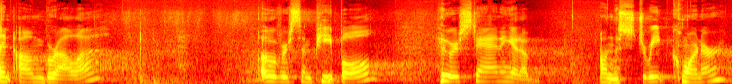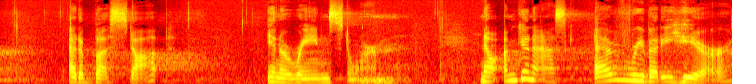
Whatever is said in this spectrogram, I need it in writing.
an umbrella over some people who are standing at a, on the street corner at a bus stop in a rainstorm. Now, I'm going to ask everybody here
